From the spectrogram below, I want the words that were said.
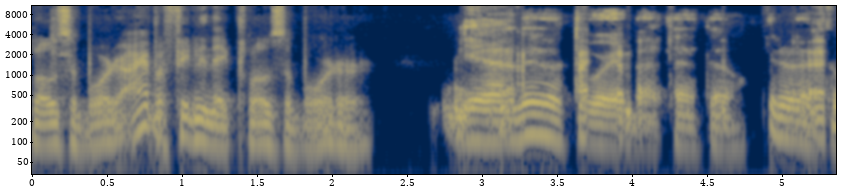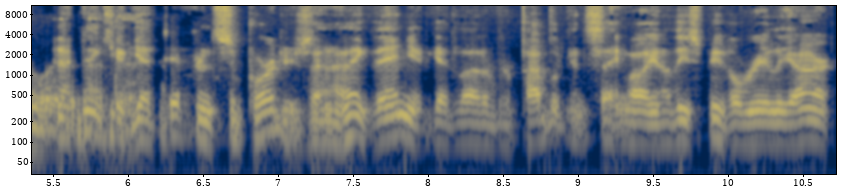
close the border. I have a feeling they close the border. Yeah, they don't have to worry about that, though. You don't have to worry I think you'd get different supporters, and I think then you'd get a lot of Republicans saying, "Well, you know, these people really are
